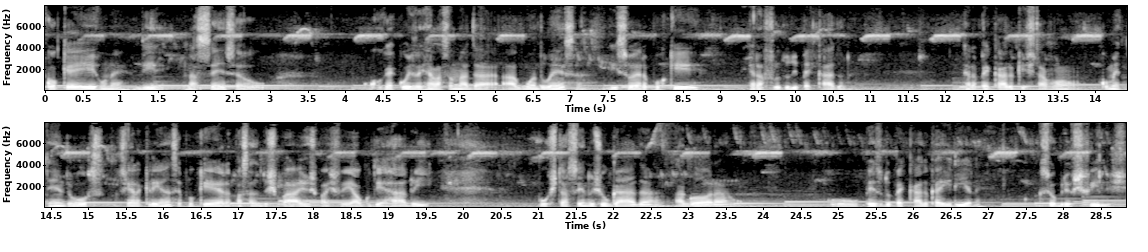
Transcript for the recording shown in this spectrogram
qualquer erro, né, de nascença ou qualquer coisa relacionada a alguma doença, isso era porque era fruto de pecado, né? era pecado que estavam cometendo, ou se era criança porque era passado dos pais, os pais fez algo de errado e por estar sendo julgada, agora o peso do pecado cairia, né, sobre os filhos.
